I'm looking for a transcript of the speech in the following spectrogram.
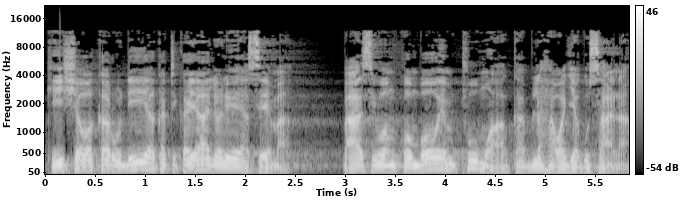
kisha wakarudia katika yale waliyosema basi wamkomboe mtumwa kabla hawajagusana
